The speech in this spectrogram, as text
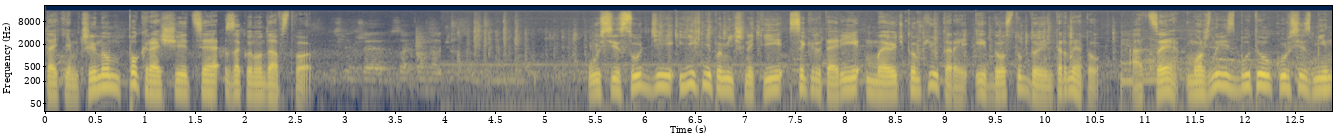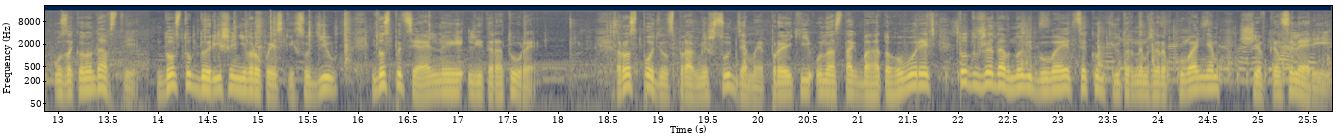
Таким чином покращується законодавство. Усі судді, їхні помічники, секретарі мають комп'ютери і доступ до інтернету. А це можливість бути у курсі змін у законодавстві, доступ до рішень європейських судів, до спеціальної літератури. Розподіл справ між суддями, про який у нас так багато говорять, тут вже давно відбувається комп'ютерним жеребкуванням ще в канцелярії.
